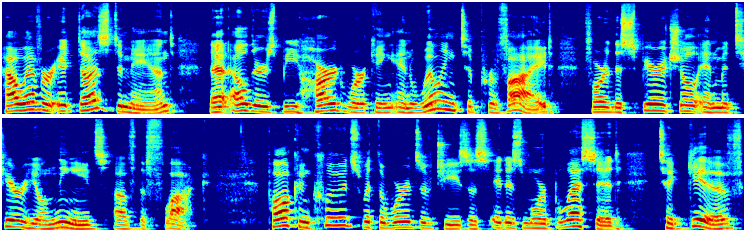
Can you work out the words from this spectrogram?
However, it does demand that elders be hardworking and willing to provide for the spiritual and material needs of the flock. Paul concludes with the words of Jesus It is more blessed to give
